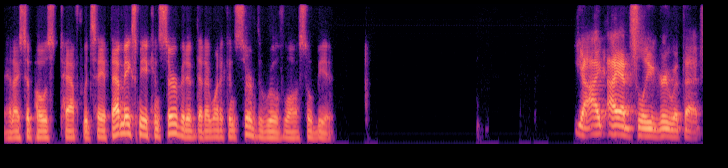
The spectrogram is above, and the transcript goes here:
And I suppose Taft would say, if that makes me a conservative, that I want to conserve the rule of law, so be it. Yeah, I, I absolutely agree with that.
